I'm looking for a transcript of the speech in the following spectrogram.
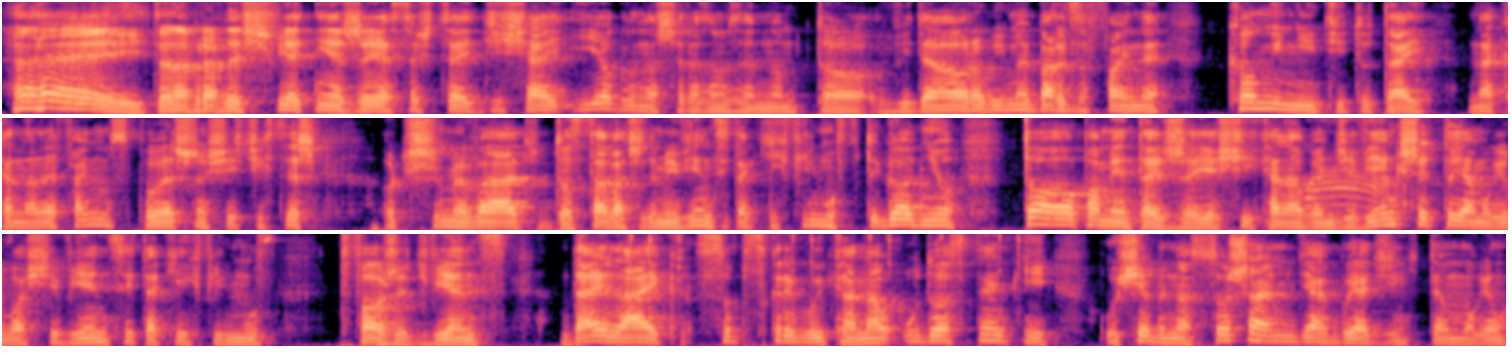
Hej, to naprawdę świetnie, że jesteś tutaj dzisiaj i oglądasz razem ze mną to wideo. Robimy bardzo fajne community tutaj na kanale, fajną społeczność. Jeśli chcesz otrzymywać, dostawać ode mnie więcej takich filmów w tygodniu, to pamiętaj, że jeśli kanał będzie większy, to ja mogę właśnie więcej takich filmów tworzyć, więc daj like, subskrybuj kanał, udostępnij u siebie na social mediach, bo ja dzięki temu mogę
